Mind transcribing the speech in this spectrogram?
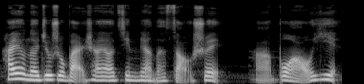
还有呢，就是晚上要尽量的早睡啊，不熬夜。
